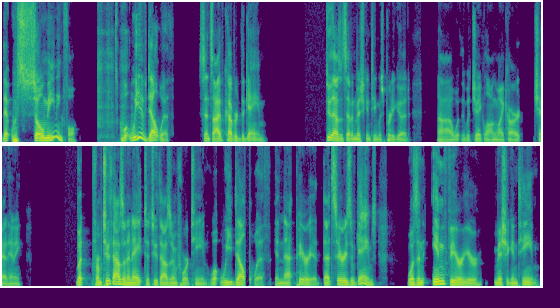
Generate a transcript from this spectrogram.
that was so meaningful. What we have dealt with since I've covered the game 2007 Michigan team was pretty good uh, with, with Jake Long, Mike Hart, Chad Henne. But from 2008 to 2014, what we dealt with in that period, that series of games, was an inferior Michigan team,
